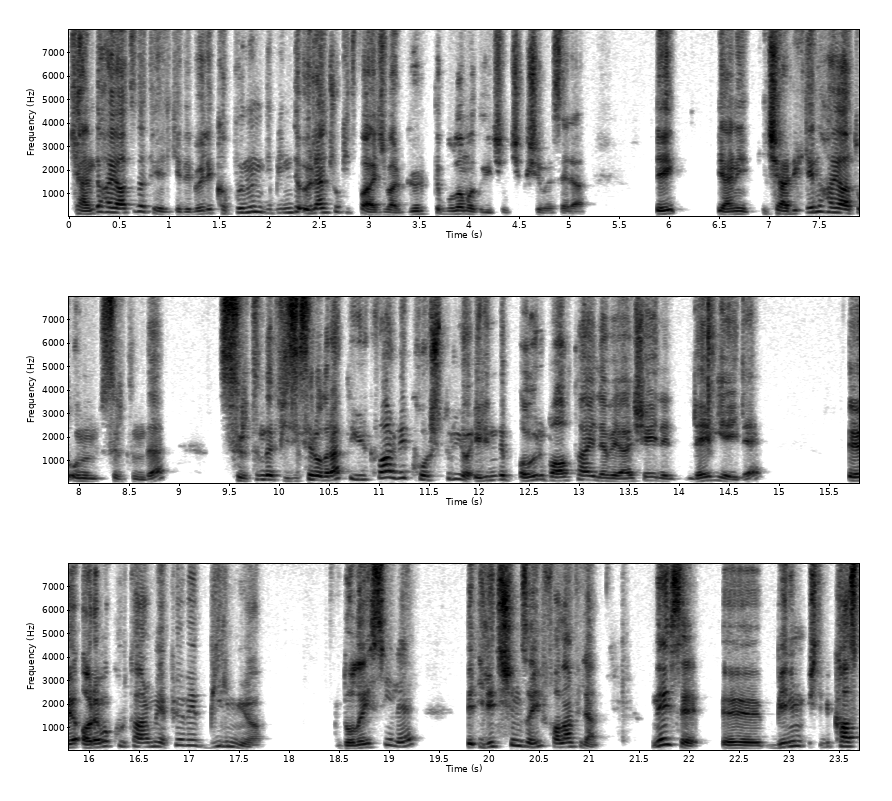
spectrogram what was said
Kendi hayatı da tehlikede. Böyle kapının dibinde ölen çok itfaiyeci var. Görüp de bulamadığı için çıkışı mesela. E, yani içeridekilerin hayatı onun sırtında. Sırtında fiziksel olarak da yük var ve koşturuyor. Elinde ağır baltayla veya şeyle, levyeyle e, arama kurtarma yapıyor ve bilmiyor. Dolayısıyla e, iletişim zayıf falan filan. Neyse e, benim işte bir kask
